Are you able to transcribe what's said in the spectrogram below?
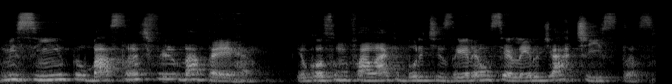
Me sinto bastante filho da terra. Eu costumo falar que Buritizeiro é um celeiro de artistas.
